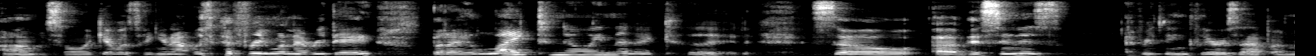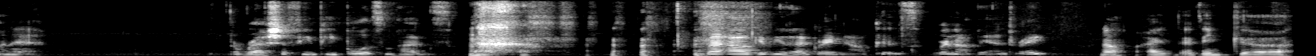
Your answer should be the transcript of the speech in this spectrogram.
um, it's not like I was hanging out with everyone every day, but I liked knowing that I could. So um, as soon as everything clears up, I'm gonna rush a few people with some hugs. but I'll give you a hug right now because we're not banned, right? No, I, I think uh,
